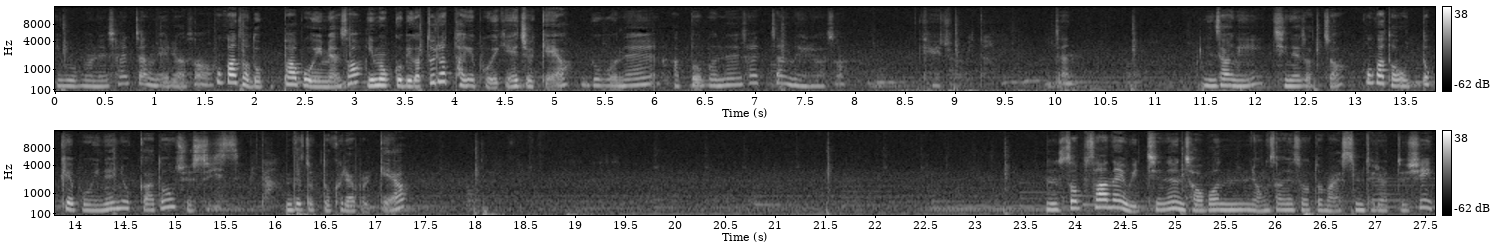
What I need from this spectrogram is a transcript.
이 부분을 살짝 내려서 코가 더 높아 보이면서 이목구비가 뚜렷하게 보이게 해줄게요. 이 부분을 앞부분을 살짝 내려서 이렇게 해줍니다. 짠! 인상이 진해졌죠? 코가 더 오똑해 보이는 효과도 줄 수 있습니다. 반대쪽도 그려볼게요. 눈썹 산의 위치는 저번 영상에서도 말씀드렸듯이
